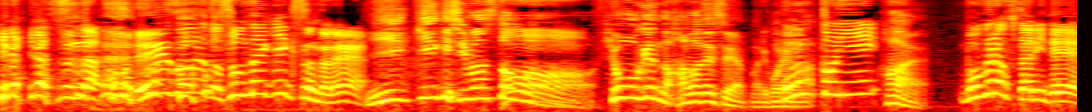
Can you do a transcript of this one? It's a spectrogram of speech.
イライラすんな。映像あるとそんな生き生きすんだね。生き生きしますとも。表現の幅ですよ、やっぱりこれが。本当に？はい。僕ら二人で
